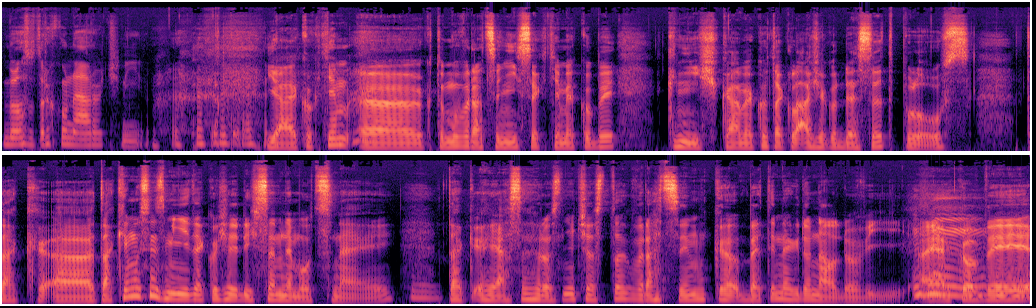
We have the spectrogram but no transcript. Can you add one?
bylo to trochu náročný. Já jako k těm, eh, k tomu vracení se k těm jakoby knížkám jako takhle až jako 10 plus, tak uh, taky musím zmínit, jako, že když jsem nemocnej, hmm. tak já se hrozně často vracím k Betty McDonaldový a jakoby,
